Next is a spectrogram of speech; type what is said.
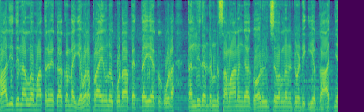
బాల్య దినాల్లో మాత్రమే కాకుండా యవన ప్రాయంలో కూడా పెద్ద అయ్యాక కూడా తల్లిదండ్రులను సమానంగా గౌరవించవలనటువంటి ఈ యొక్క ఆజ్ఞ.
